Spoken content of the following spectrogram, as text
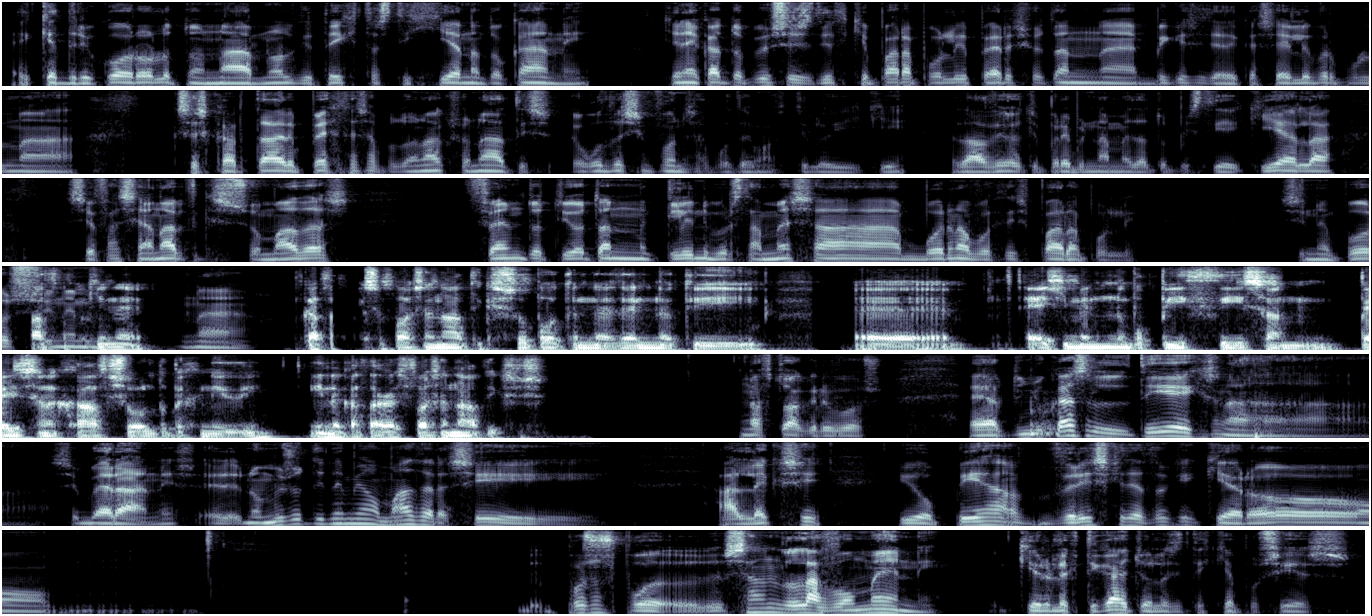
ε, κεντρικό ρόλο τον Άρνολ, γιατί έχει τα στοιχεία να το κάνει. Και είναι κάτι το οποίο συζητήθηκε πάρα πολύ πέρσι όταν ε, μπήκε στη διαδικασία η Liverpool να ξεσκαρτάρει παίχτες από τον άξονά της. Εγώ δεν συμφώνησα ποτέ με αυτή τη λογική. Δηλαδή ότι πρέπει να μετατοπιστεί εκεί, αλλά σε φάση ανάπτυξης της ομάδας φαίνεται ότι όταν κλείνει προς τα μέσα μπορεί να βοηθήσει πάρα πολύ. Συνεπώς είναι. είναι ναι. καθαρά σε φάση ανάπτυξης, οπότε ναι, δεν είναι ότι ε, έχει μεν νομοποιηθεί σαν παίζει σαν half σε όλο το παιχνίδι. Είναι καθαρά σε φάση ανάπτυξης. Αυτό ακριβώς. Ε, από την Newcastle τι έχεις να συμπεράνει. Ε, νομίζω ότι είναι μια ομάδα εσύ, Αλέξη, η οποία βρίσκεται εδώ και καιρό. Πώς να σου πω, σαν λαβωμένη. Κυριολεκτικά κιόλας γιατί έχει και απουσίες.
